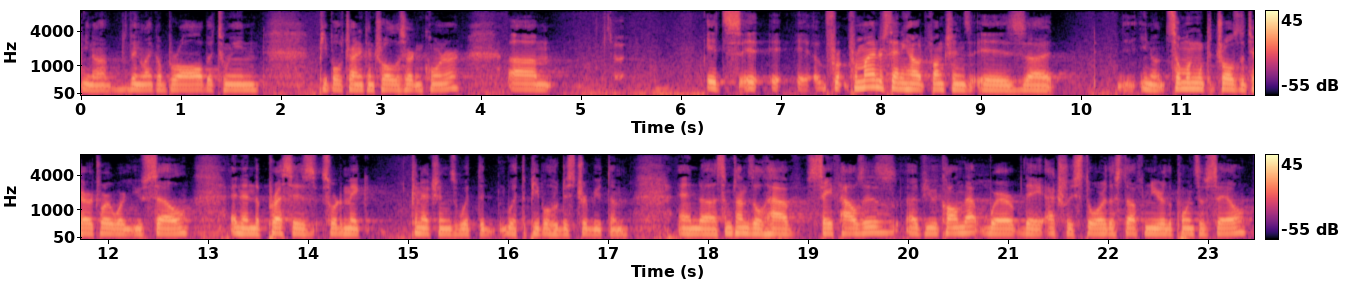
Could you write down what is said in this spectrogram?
you know, been like a brawl between people trying to control a certain corner? Um, it's it, it, it, from, from, my understanding how it functions is uh, you know someone controls the territory where you sell and then the presses sort of make connections with the with the people who distribute them. And uh, sometimes they'll have safe houses if you call them that where they actually store the stuff near the points of sale.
